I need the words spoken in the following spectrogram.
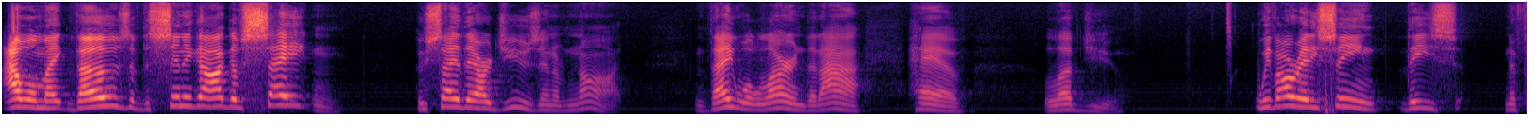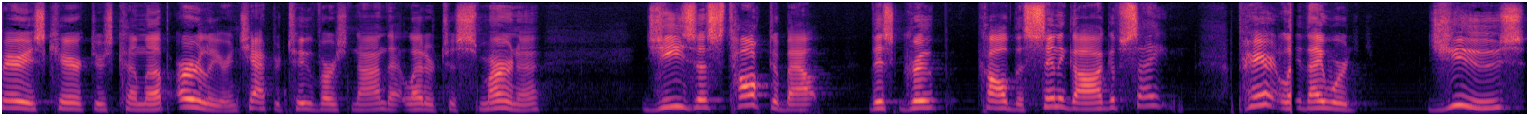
I will make those of the synagogue of Satan who say they are Jews and are not. They will learn that I have loved you. We've already seen these nefarious characters come up earlier in chapter 2, verse 9, that letter to Smyrna. Jesus talked about this group called the synagogue of Satan. Apparently, they were Jews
